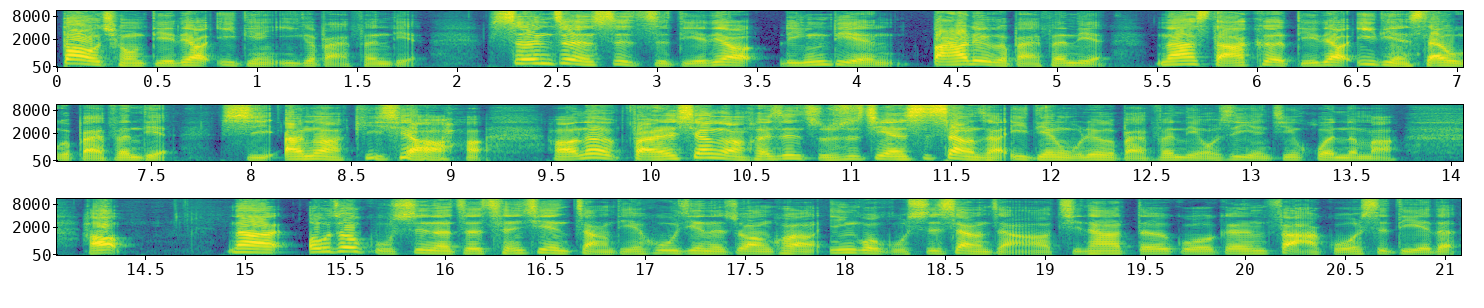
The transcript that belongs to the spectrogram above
道琼跌掉一点一个百分点，深圳是只跌掉零点八六个百分点，纳斯达克跌掉一点三五个百分点，喜安娜 K 笑好，那反而香港恒生指数竟然是上涨一点五六个百分点，我是眼睛昏了吗？好。那欧洲股市呢，则呈现涨跌互见的状况。英国股市上涨啊，其他德国跟法国是跌的。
